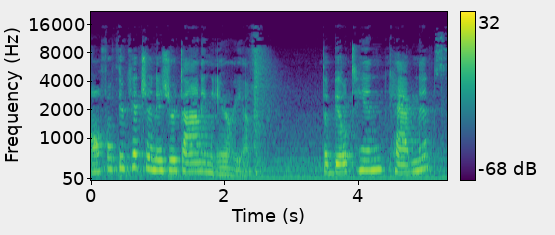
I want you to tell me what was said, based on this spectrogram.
Off of your kitchen is your dining area. The built-in cabinets.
